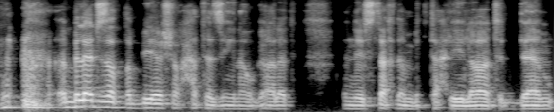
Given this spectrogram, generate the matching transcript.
بالأجهزة الطبية شرحتها زينة وقالت إنه يستخدم بالتحليلات الدم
